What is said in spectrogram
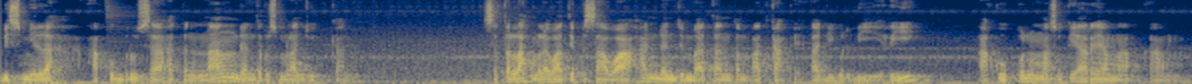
Bismillah, aku berusaha tenang dan terus melanjutkan. Setelah melewati pesawahan dan jembatan tempat kakek tadi berdiri, aku pun memasuki area makam.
